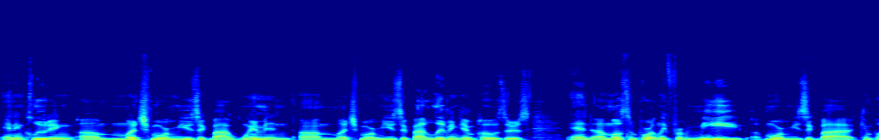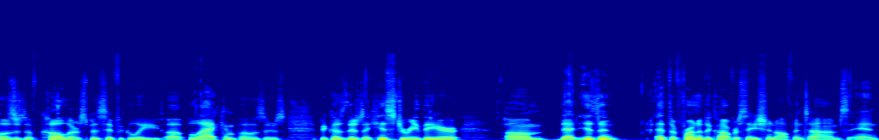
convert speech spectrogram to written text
and including um, much more music by women um, much more music by living composers and uh, most importantly for me more music by composers of color specifically uh, black composers because there's a history there um, that isn't at the front of the conversation oftentimes and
